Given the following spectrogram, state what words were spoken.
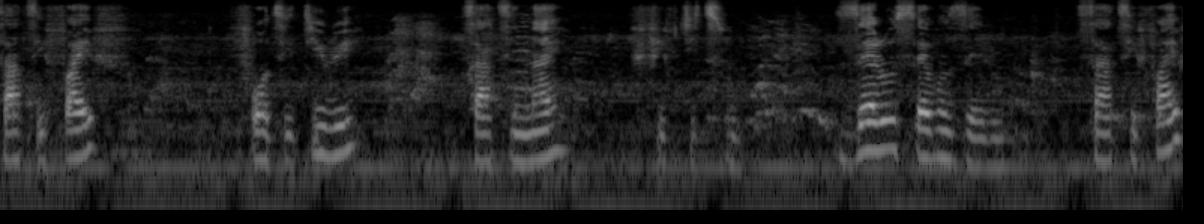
thirty-five forty-three thirty-nine fifty-two. Zero seven zero thirty-five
